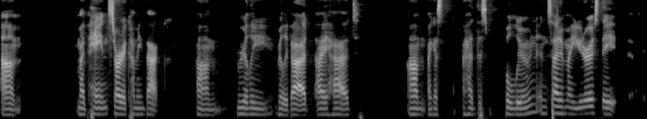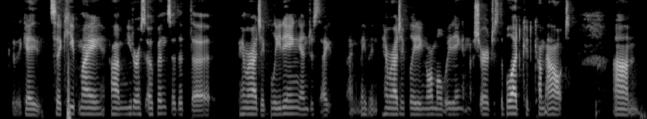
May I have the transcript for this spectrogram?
um, my pain started coming back um, really, really bad. I had, um, I guess, I had this balloon inside of my uterus. They, okay, to keep my um, uterus open so that the hemorrhagic bleeding and just like maybe hemorrhagic bleeding, normal bleeding, I'm not sure, just the blood could come out. Um,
